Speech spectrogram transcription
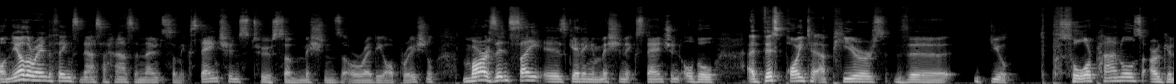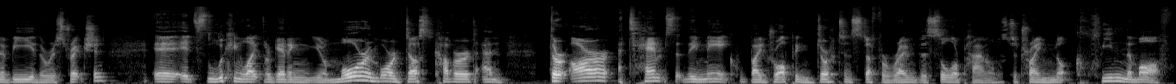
On the other end of things, NASA has announced some extensions to some missions that are already operational. Mars Insight is getting a mission extension, although at this point it appears the you know solar panels are going to be the restriction. It's looking like they're getting you know more and more dust covered, and there are attempts that they make by dropping dirt and stuff around the solar panels to try and not clean them off.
